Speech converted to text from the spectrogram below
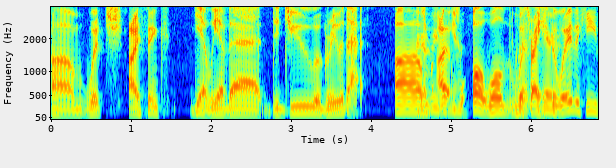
um, which I think yeah, we have that. Did you agree with that? Um, I- oh well, when- right here. the way that he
